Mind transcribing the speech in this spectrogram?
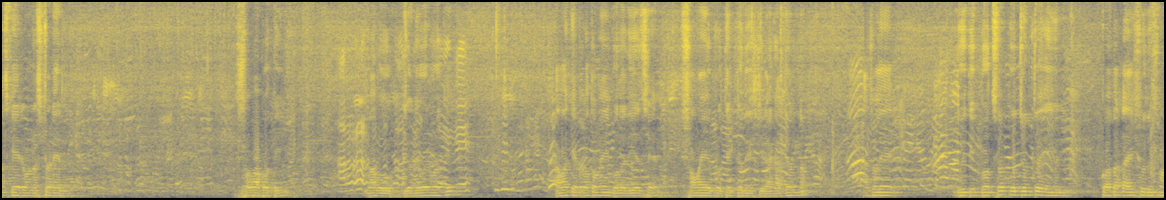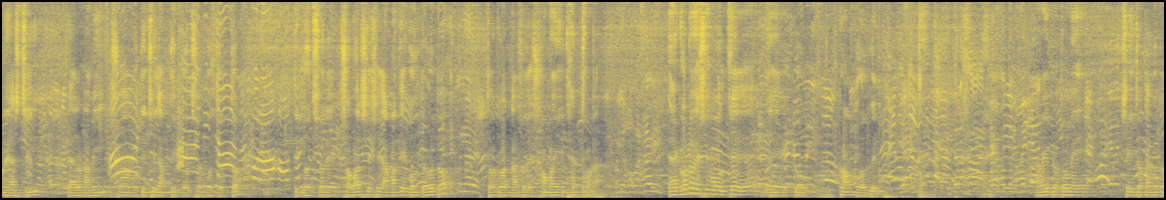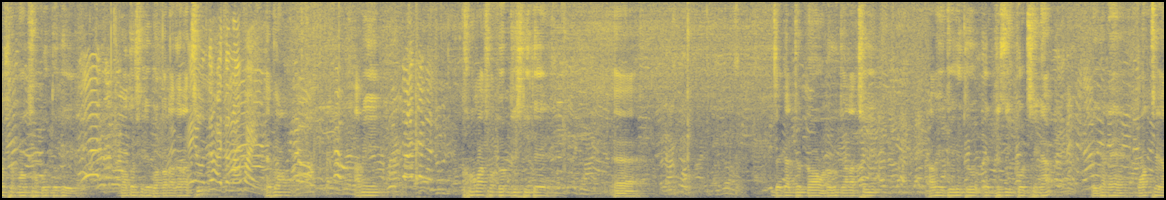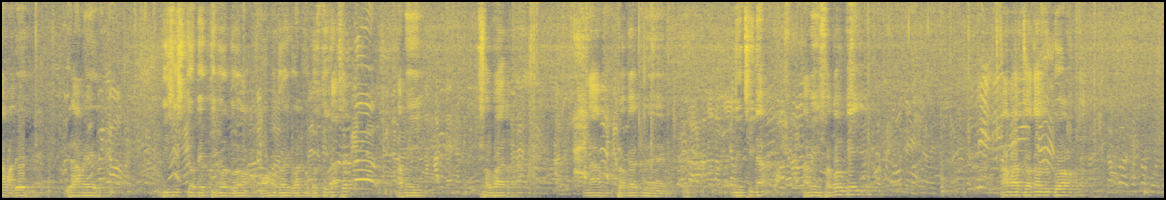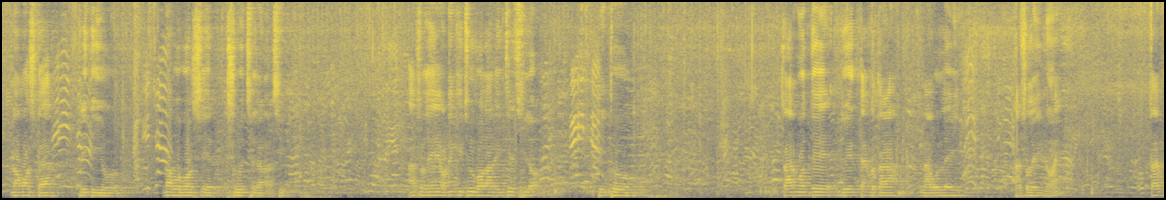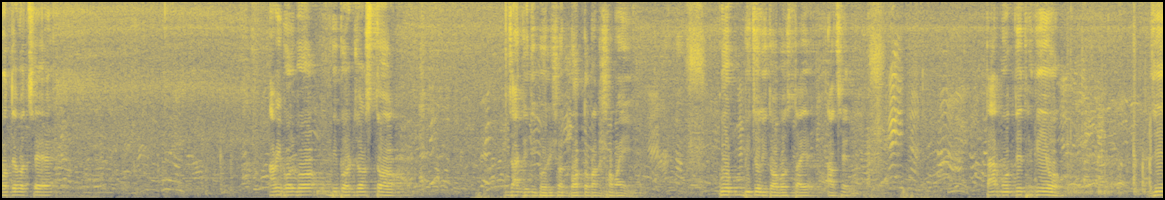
আজকের অনুষ্ঠানের সভাপতি বাবু জনিবরবাতি আমাকে প্রথমেই বলে দিয়েছে, সময়ের প্রতি একটু দৃষ্টি রাখার জন্য। আসলে দুই তিন বছর পর্যন্ত এই কথাটাই শুধু শুনে আসছি, কারণ আমি সভাপতি ছিলাম তিন বছর পর্যন্ত। তিন বছরে সবার শেষে আমাকে বলতে হতো, তখন আসলে সময়ই থাকতো না। এখনও এসে বলছে যে একটু কম বলবেন। আমি প্রথমে সেই তথাগত সম্মুখ সম্বুদ্ধকে নতশিরে বন্দনা জানাচ্ছি। এবং আমি ক্ষমা সুন্দর দৃষ্টিতে দেখার জন্য অনুরোধ জানাচ্ছি। আমি যেহেতু অ্যাড্রেসিং করছি না, এখানে মঞ্চে আমাদের গ্রামের বিশিষ্ট ব্যক্তিবর্গ, মহোদয়গণ উপস্থিত আছেন। আমি সবার নাম প্রকাশ নিচ্ছি না। আমি সকলকেই আমার যথাযোগ্য নমস্কার ও নববর্ষের শুভেচ্ছা জানাচ্ছি। আসলে অনেক কিছু বলার ইচ্ছে ছিল, কিন্তু তার মধ্যে দু একটা কথা না বললেই আসলেই নয়। তার মধ্যে হচ্ছে আমি বলব, বিপর্যস্ত জাগৃতি পরিষদ বর্তমান সময়ে খুব বিচলিত অবস্থায় আছেন। তার মধ্যে থেকেও যে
